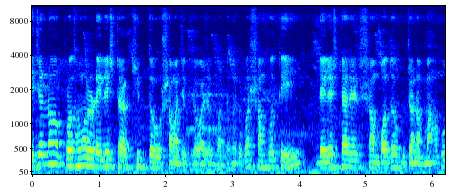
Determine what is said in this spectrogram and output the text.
এই জন্য প্রথম আলো ডেইলি স্টার ক্ষিপ্ত সামাজিক যোগাযোগ মাধ্যমের উপর। সম্প্রতি ডেইলি স্টারের সম্পাদক জনাব মাহবুব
